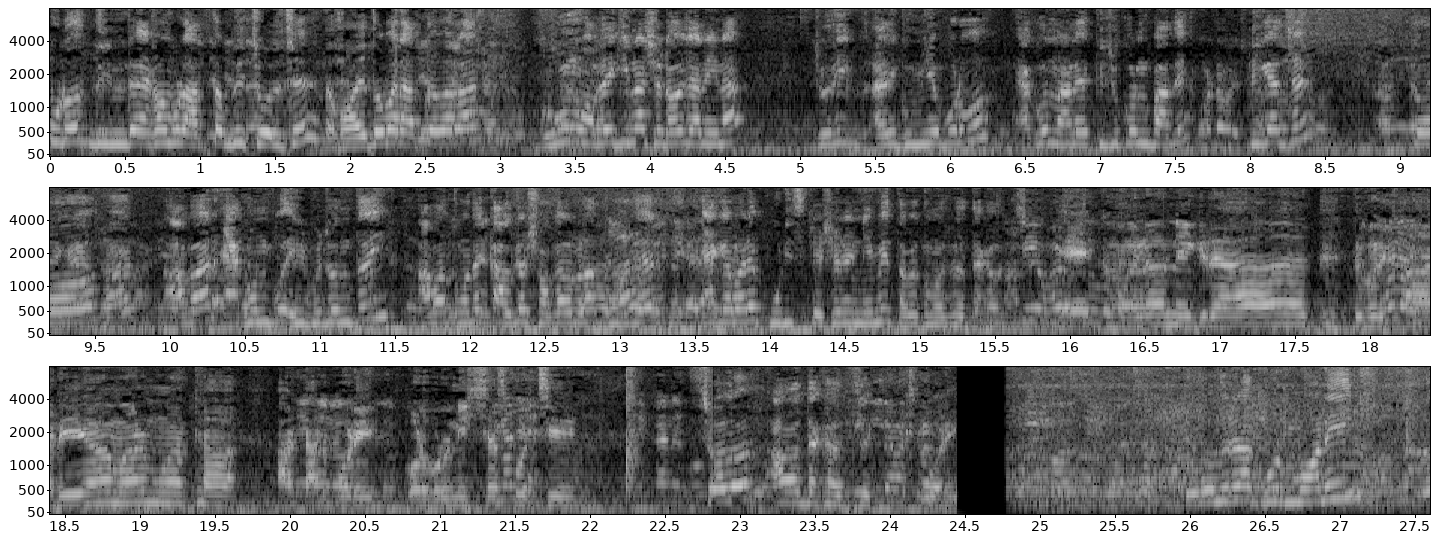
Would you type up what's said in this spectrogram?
পুরো দিনটা এখন পুরো আটটা অব্দি চলছে। হয়তো বা রাত্রেবেলা ঘুম হবে কিনা সেটাও জানি না। যদি আমি ঘুমিয়ে পড়ব, এখন নাহলে কিছুক্ষণ বাদে, ঠিক আছে? তো আবার এখন এই পর্যন্তই। আবার তোমাদের কালকে সকালবেলা তোমাদের একেবারে পুরী স্টেশনে নেমে তবে তোমাদের সাথে দেখা হচ্ছে। এখনও নিগরাত তোমার ঘাড়ে আমার মাথা আর তারপরে বড় বড় নিঃশ্বাস পড়ছে। চলো আবার দেখা হচ্ছে পরে। তো বন্ধুরা গুড মর্নিং তো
